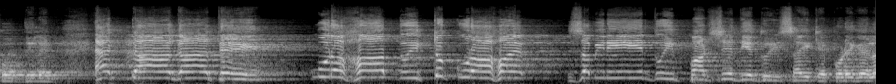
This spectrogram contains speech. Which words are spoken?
কোপ দিলেন। একটা আঘাতে পুরো হাত দুই টুকরা হয়, জমিনের দুই পার্শ্বে দিয়ে দুই সাইডে পড়ে গেল।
